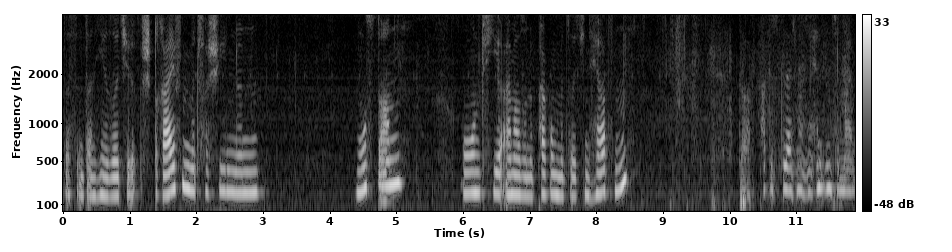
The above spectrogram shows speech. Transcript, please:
Das sind dann hier solche Streifen mit verschiedenen Mustern. Und hier einmal so eine Packung mit solchen Herzen. Das packe ich gleich mal hier hinten zu meinem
